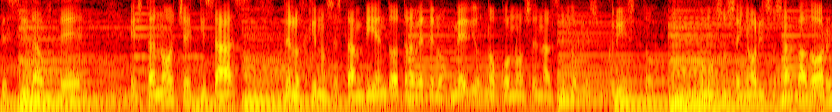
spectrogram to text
Decida usted esta noche. Quizás de los que nos están viendo a través de los medios no conocen al Señor Jesucristo como su Señor y su Salvador,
